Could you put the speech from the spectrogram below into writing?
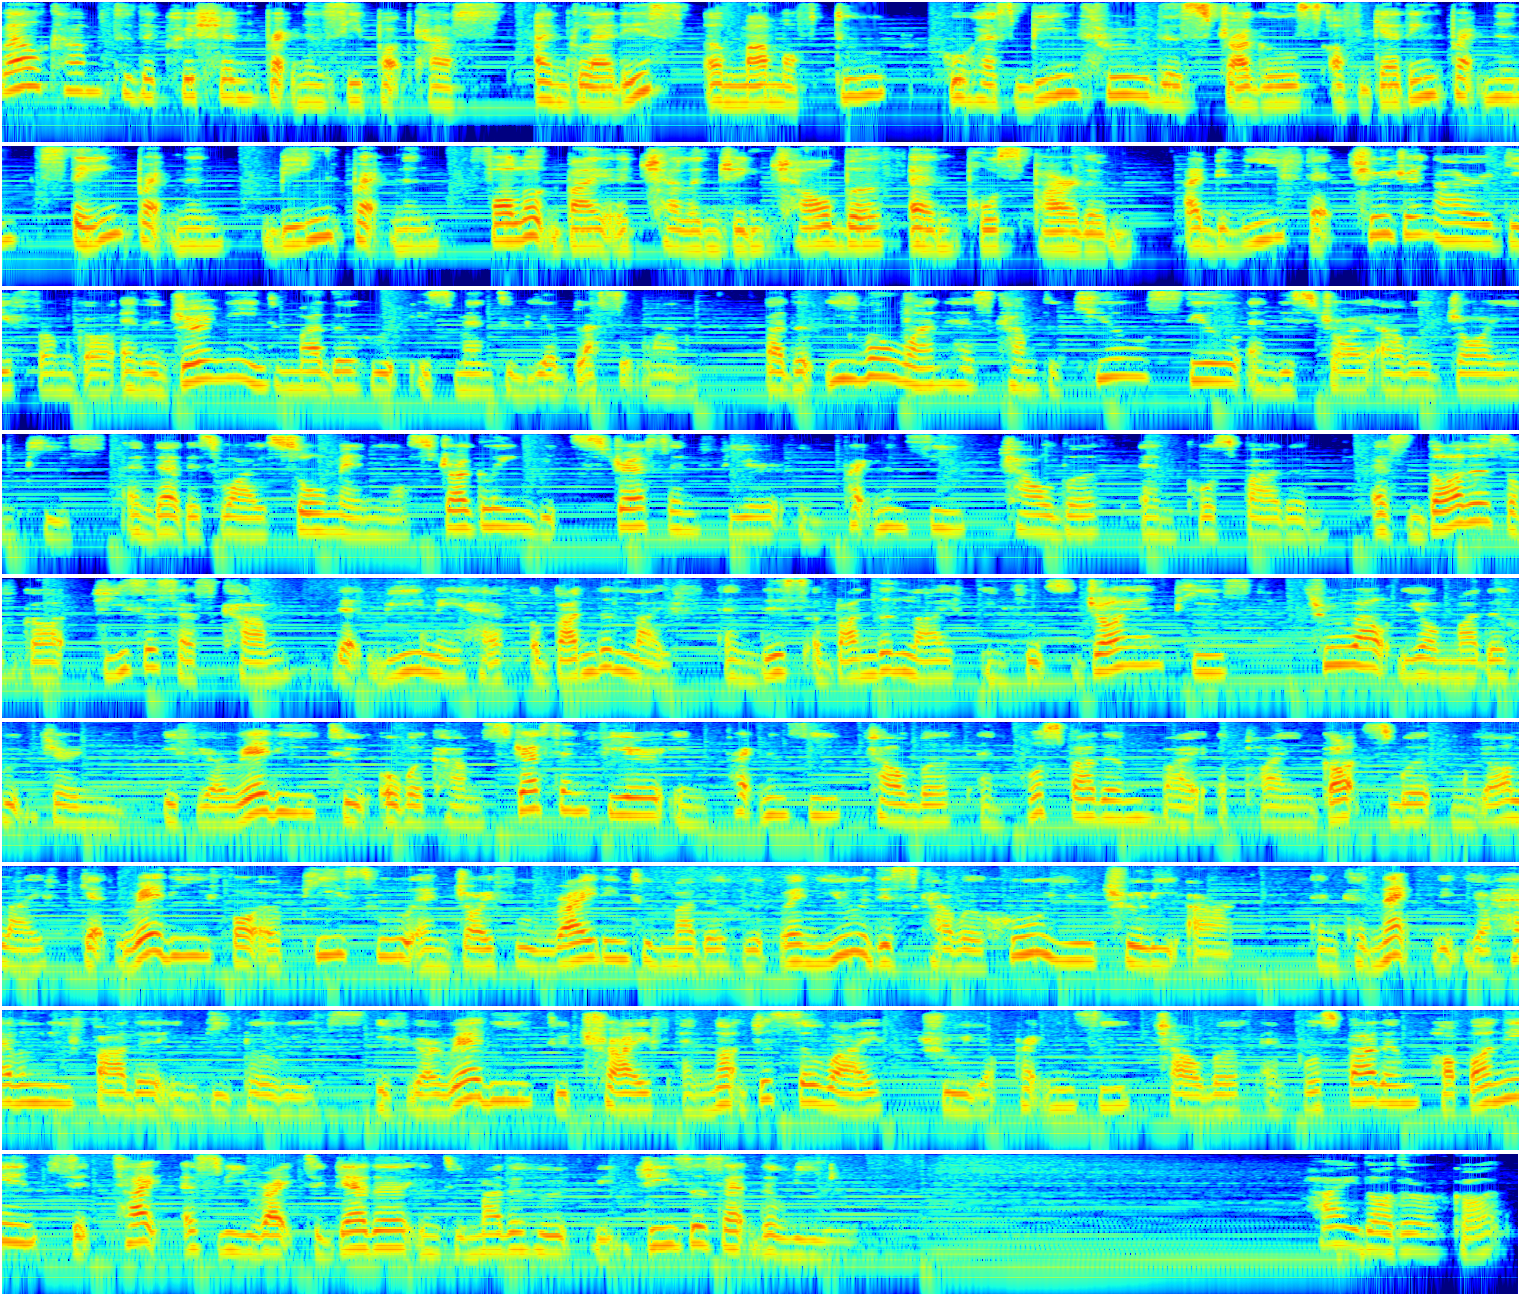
Welcome to the Christian Pregnancy Podcast. I'm Gladys, a mom of two who has been through the struggles of getting pregnant, staying pregnant, being pregnant, followed by a challenging childbirth and postpartum. I believe that children are a gift from God and the journey into motherhood is meant to be a blessed one. But the evil one has come to kill, steal, and destroy our joy and peace. And that is why so many are struggling with stress and fear in pregnancy, childbirth, and postpartum. As daughters of God, Jesus has come that we may have abundant life, and this abundant life includes joy and peace throughout your motherhood journey. If you're ready to overcome stress and fear in pregnancy, childbirth, and postpartum by applying God's word in your life, get ready for a peaceful and joyful ride into motherhood when you discover who you truly are and connect with your Heavenly Father in deeper ways. If you are ready to thrive and not just survive through your pregnancy, childbirth, and postpartum, hop on in, sit tight as we ride together into motherhood with Jesus at the wheel. Hi, daughter of God.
